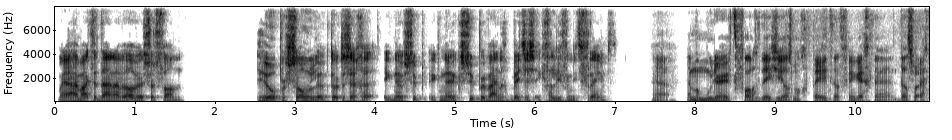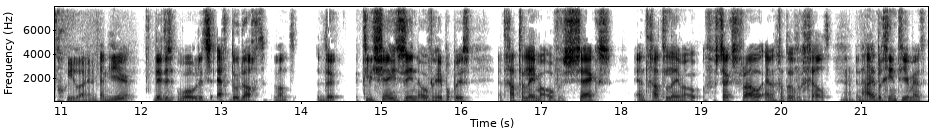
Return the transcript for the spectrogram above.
Maar ja, hij maakt het daarna wel weer een soort van heel persoonlijk door te zeggen: ik neuk super, ik neuk super weinig bitches, ik ga liever niet vreemd. ja. En mijn moeder heeft toevallig deze jas nog gepeten. Dat vind ik echt, eh, dat is wel echt een goede lijn. En hier, dit is, wow, dit is echt doordacht. Want de cliché zin over hip-hop is: het gaat alleen maar over seks. En het gaat alleen maar over seks, vrouwen en het gaat over geld. Ja. En hij begint hier met:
